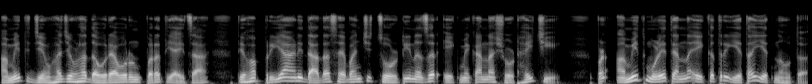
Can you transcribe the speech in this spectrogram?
अमित जेव्हा जेव्हा दौऱ्यावरून परत यायचा तेव्हा प्रिया आणि दादासाहेबांची चोरटी नजर एकमेकांना शोठायची पण अमितमुळे त्यांना एकत्र येता येत नव्हतं.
